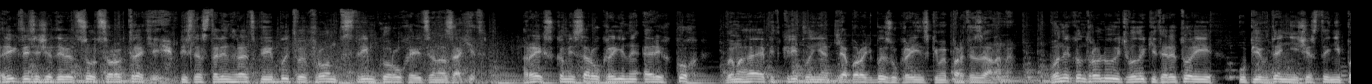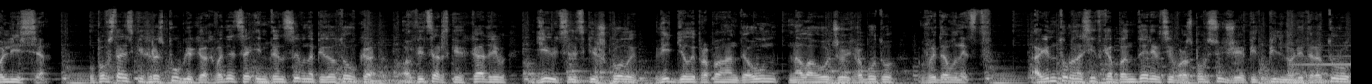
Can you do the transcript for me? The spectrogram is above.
Рік 1943. Після Сталінградської битви фронт стрімко рухається на захід. Рейхскомісар України Еріх Кох вимагає підкріплення для боротьби з українськими партизанами. Вони контролюють великі території у південній частині Полісся. У повстанських республіках ведеться інтенсивна підготовка офіцерських кадрів, діють сільські школи, відділи пропаганди ОУН налагоджують роботу видавництв. Агентурна сітка бандерівців розповсюджує підпільну літературу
